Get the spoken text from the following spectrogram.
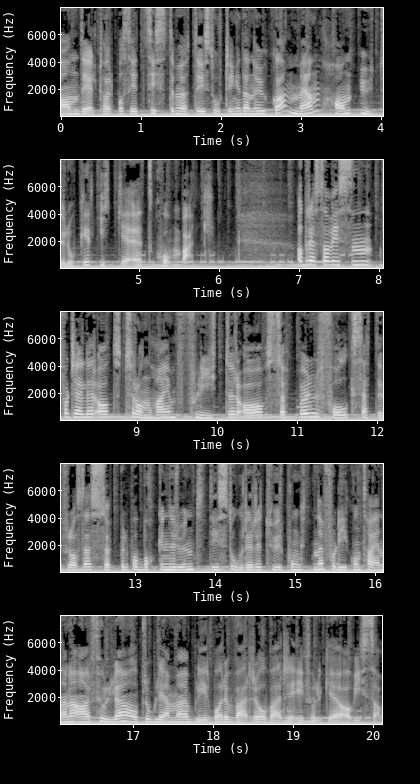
Han deltar på sitt siste møte i Stortinget denne uka, men han utelukker ikke et comeback. Adresseavisen forteller at Trondheim flyter av søppel. Folk setter fra seg søppel på bakken rundt de store returpunktene fordi konteinerne er fulle, og problemet blir bare verre og verre, ifølge avisa.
